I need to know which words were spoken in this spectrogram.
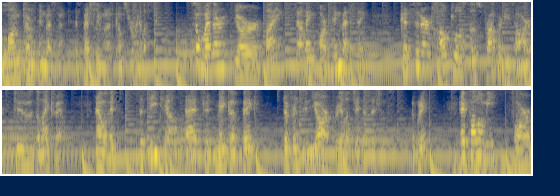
long-term investment, especially when it comes to real estate. So whether you're buying, selling, or investing, consider how close those properties are to the light rail. Now, it's the detail that could make a big difference in your real estate decisions. Agree? Hey, follow me for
